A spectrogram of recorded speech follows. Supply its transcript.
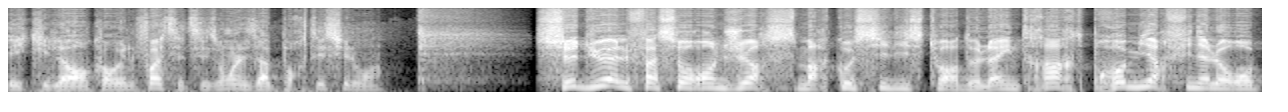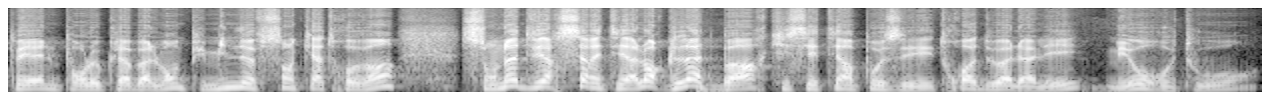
et qui là encore une fois cette saison les a portés si loin. Ce duel face aux Rangers marque aussi l'histoire de l'Eintracht, première finale européenne pour le club allemand depuis 1980. Son adversaire était alors Gladbach qui s'était imposé 3-2 à l'aller, mais au retour.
